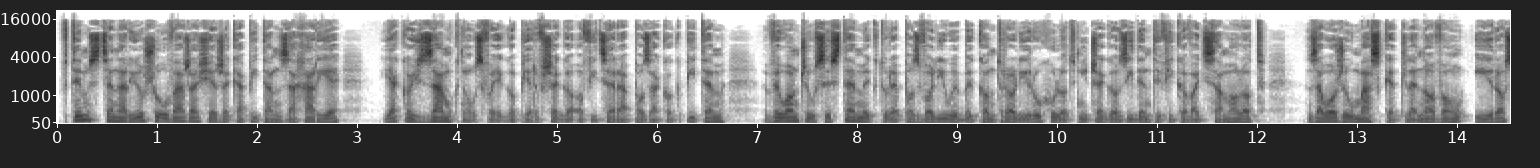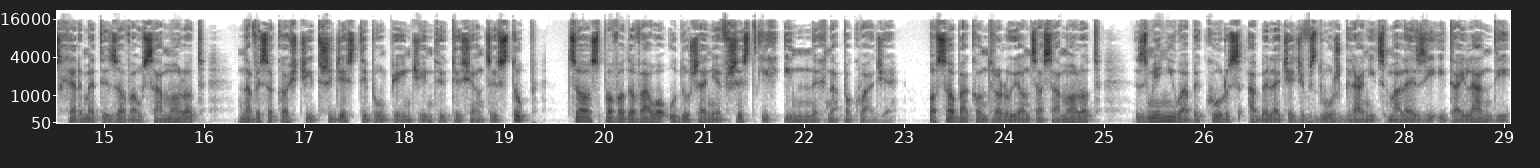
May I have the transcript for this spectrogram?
W tym scenariuszu uważa się, że kapitan Zacharie jakoś zamknął swojego pierwszego oficera poza kokpitem, wyłączył systemy, które pozwoliłyby kontroli ruchu lotniczego zidentyfikować samolot, założył maskę tlenową i rozhermetyzował samolot na wysokości 35 tysięcy stóp, co spowodowało uduszenie wszystkich innych na pokładzie. Osoba kontrolująca samolot zmieniłaby kurs, aby lecieć wzdłuż granic Malezji i Tajlandii,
